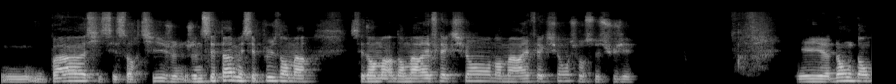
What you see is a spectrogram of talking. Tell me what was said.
ou, ou, pas, si c'est sorti, je, je, ne sais pas, mais c'est plus dans ma c'est dans ma dans ma réflexion dans ma réflexion sur ce sujet. Et donc dans,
